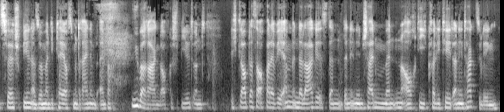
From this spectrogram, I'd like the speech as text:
zwölf Spielen, also wenn man die Playoffs mit reinnimmt, einfach überragend aufgespielt und ich glaube, dass er auch bei der WM in der Lage ist, dann, dann in den entscheidenden Momenten auch die Qualität an den Tag zu legen.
